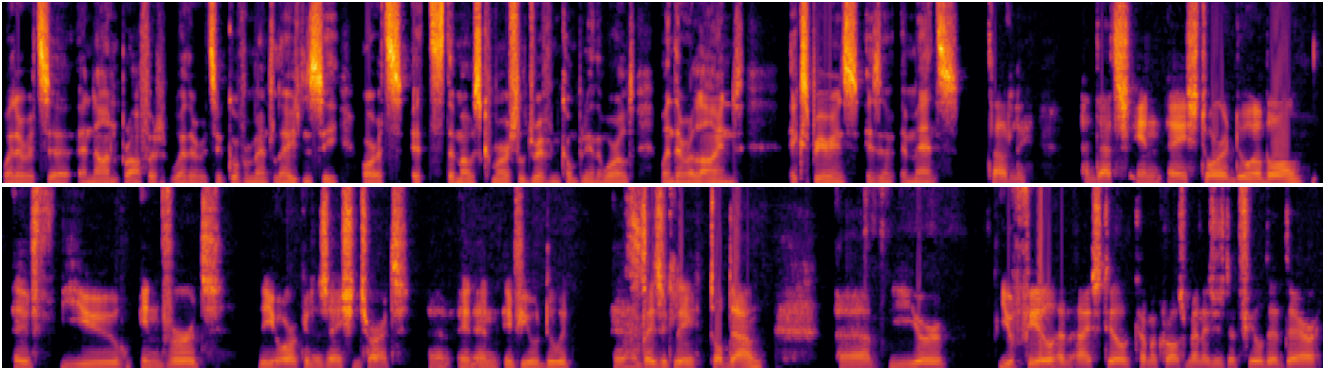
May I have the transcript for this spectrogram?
whether it's a, a non-profit, whether it's a governmental agency, or it's it's the most commercial driven company in the world, when they're aligned, experience is immense. Totally. And that's in a store doable if you invert the organization chart. Uh, and, and if you do it uh, basically top down, uh, you're you feel, and I still come across managers that feel that they're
